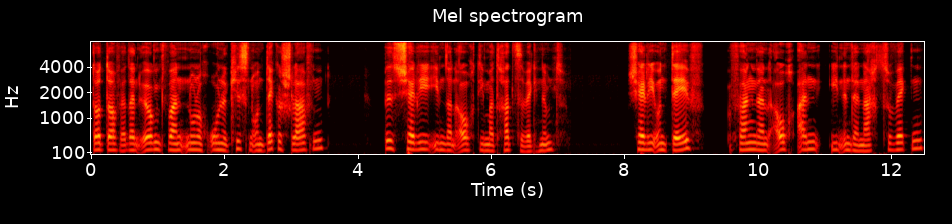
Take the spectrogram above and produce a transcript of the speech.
Dort darf er dann irgendwann nur noch ohne Kissen und Decke schlafen bis Shelly ihm dann auch die Matratze wegnimmt. Shelly und Dave fangen dann auch an, ihn in der Nacht zu wecken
